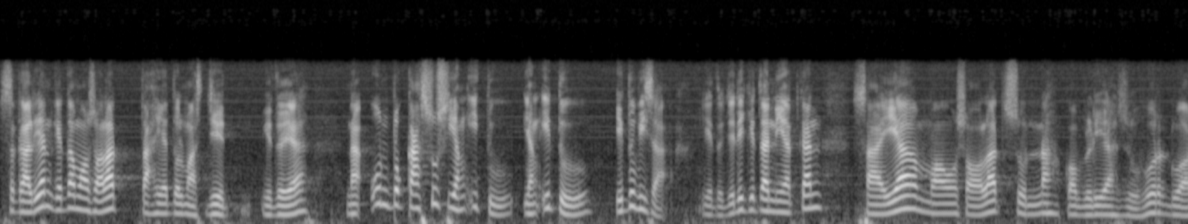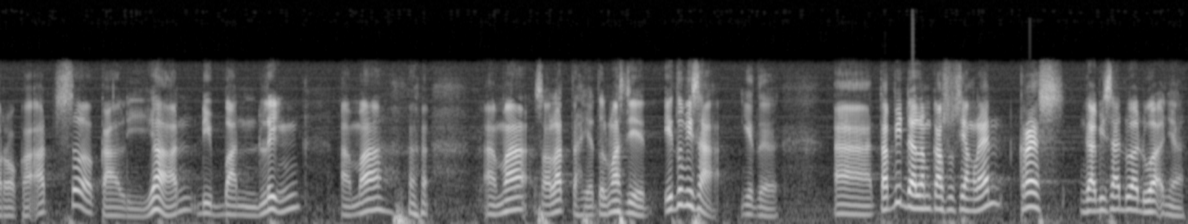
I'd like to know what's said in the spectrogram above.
Sekalian kita mau sholat tahiyatul masjid gitu ya. Nah untuk kasus yang itu, yang itu, itu bisa gitu. Jadi kita niatkan saya mau sholat sunnah qobliyah zuhur dua rakaat sekalian dibanding sama sama sholat tahiyatul masjid. Itu bisa gitu. Nah, tapi dalam kasus yang lain crash nggak bisa dua-duanya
